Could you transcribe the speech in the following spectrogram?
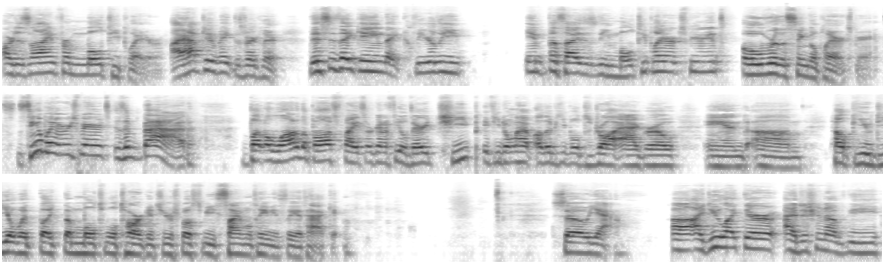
are designed for multiplayer. I have to make this very clear. This is a game that clearly emphasizes the multiplayer experience over the single player experience. The single player experience isn't bad, but a lot of the boss fights are going to feel very cheap if you don't have other people to draw aggro and um, help you deal with like the multiple targets you're supposed to be simultaneously attacking. So yeah, uh, I do like their addition of the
